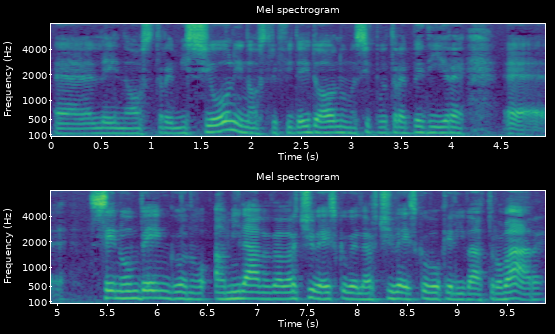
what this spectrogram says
eh, le nostre missioni, i nostri fidei donum, si potrebbe dire eh, se non vengono a Milano dall'arcivescovo è l'arcivescovo che li va a trovare,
